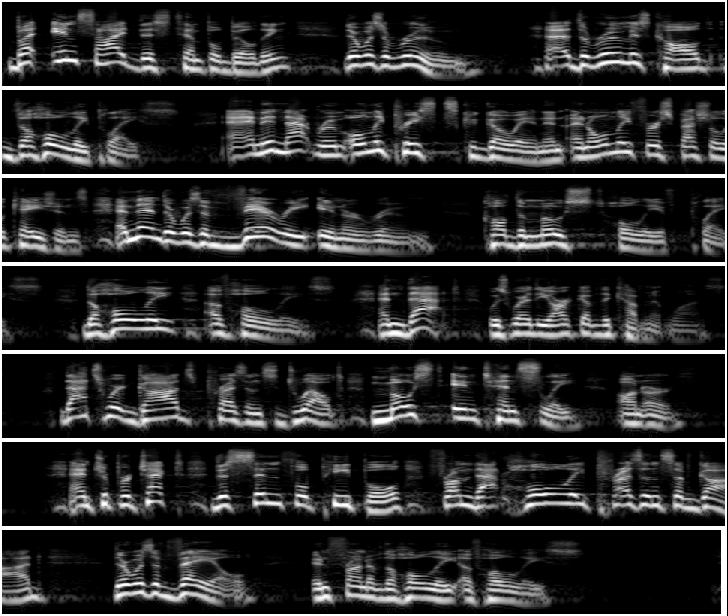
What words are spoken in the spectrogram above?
But inside this temple building, there was a room uh, the room is called the holy place. And in that room, only priests could go in and, and only for special occasions. And then there was a very inner room called the most holy of place, the holy of holies. And that was where the Ark of the Covenant was. That's where God's presence dwelt most intensely on earth. And to protect the sinful people from that holy presence of God, there was a veil in front of the Holy of Holies.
